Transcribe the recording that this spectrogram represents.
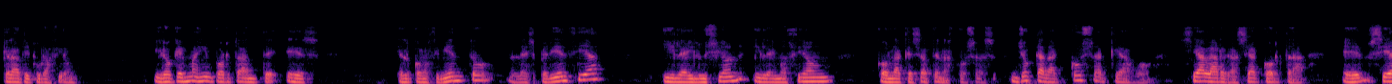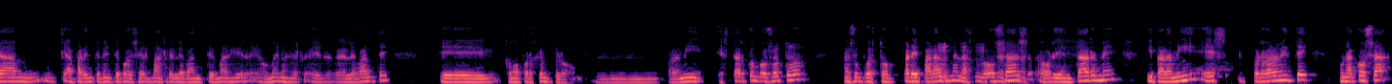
que la titulación. Y lo que es más importante es el conocimiento, la experiencia y la ilusión y la emoción con la que se hacen las cosas. Yo cada cosa que hago, sea larga, sea corta, eh, sea que aparentemente puede ser más relevante más o menos relevante, eh, como por ejemplo, mm, para mí estar con vosotros ha supuesto prepararme las cosas, orientarme, y para mí es probablemente una cosa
